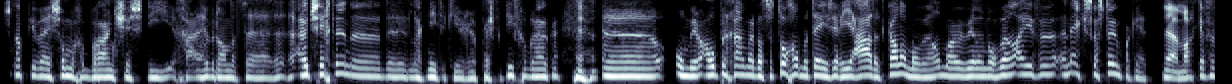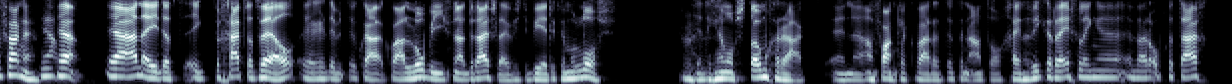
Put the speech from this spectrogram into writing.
Snap je, bij sommige branches die gaan, hebben dan het eh, de, de uitzichten, de, de, laat ik niet een keer eh, perspectief gebruiken, Ja. om weer open te gaan, maar dat ze toch al meteen zeggen, ja, dat kan allemaal wel, maar we willen nog wel even een extra steunpakket. Ja, mag ik even vangen? Ja. ja. Ja, nee, dat, ik begrijp dat wel. Qua, qua lobby vanuit het bedrijfsleven is de beheer natuurlijk helemaal los. Die zijn natuurlijk helemaal op stoom geraakt. En eh, aanvankelijk waren er natuurlijk een aantal generieke regelingen eh, waren opgetuigd.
